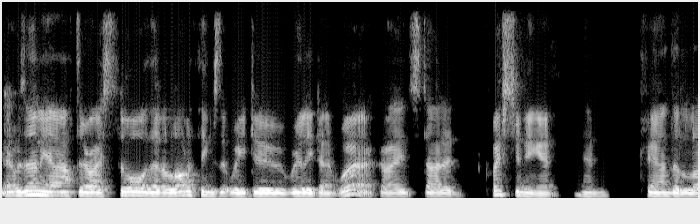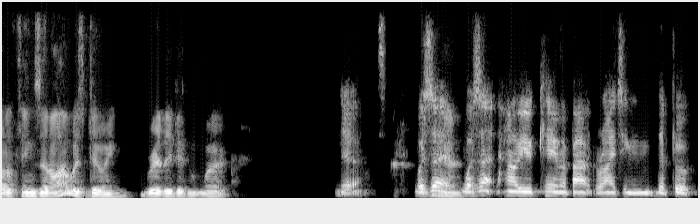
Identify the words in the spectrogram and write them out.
It was only after I saw that a lot of things that we do really don't work, I started questioning it and found that a lot of things that I was doing really didn't work. Yeah. Was that yeah. was that how you came about writing the book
